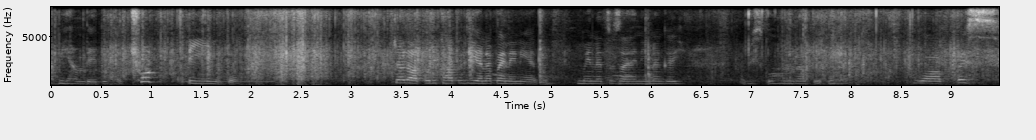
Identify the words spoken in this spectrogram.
अभी हम देते हैं छुट्टी इनको। चलो, आपको दिखा तो दिया ना, पहने नहीं है तो। मेहनत तो ज़ाया नहीं ना गई। अब इसको हम रख देते हैं। वापस।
